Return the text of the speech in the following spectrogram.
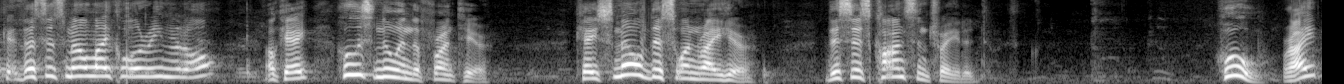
Okay, does it smell like chlorine at all? Okay, who's new in the front here? Okay, smell this one right here. This is concentrated. Who, right?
